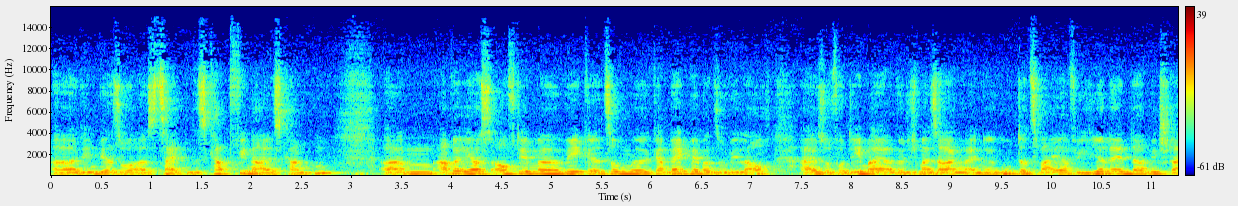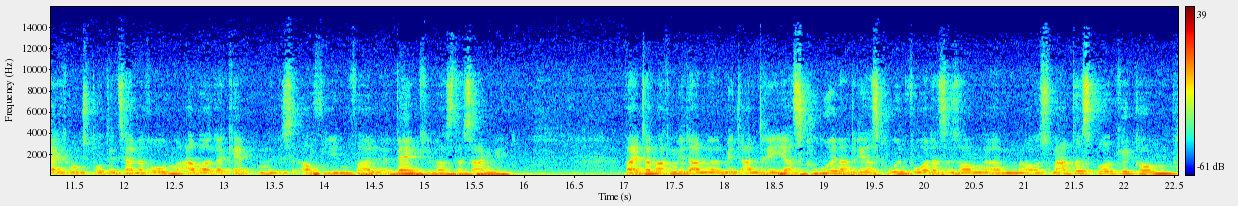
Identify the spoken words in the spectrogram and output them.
äh, den wir so aus Zeiten des Cup-Finals kannten. Ähm, aber er ist auf dem äh, Weg zum Comeback, wenn man so will auch. Also von dem her würde ich mal sagen, ein guter Zweier für Hirländer mit Steigerungspotenzial nach oben, aber der Captain ist auf jeden Fall back, was das angeht. Weiter machen wir dann mit Andreas Kuhn. Andreas Kuhn vor der Saison ähm, aus Mattersburg gekommen.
